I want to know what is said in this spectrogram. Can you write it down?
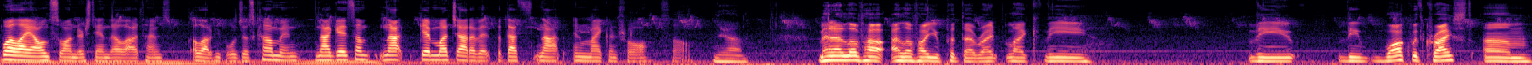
well I also understand that a lot of times a lot of people will just come and not get some not get much out of it but that's not in my control so Yeah, man, I love how I love how you put that. Right, like the the the walk with Christ. Um,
